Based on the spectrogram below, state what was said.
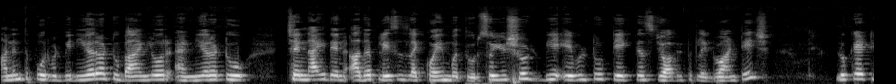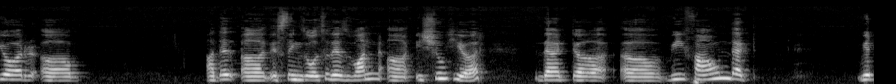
Anantapur would be nearer to Bangalore and nearer to Chennai than other places like Coimbatore. So you should be able to take this geographical advantage. Look at your uh, other uh, these things also. There's one uh, issue here that uh, uh, we found that we're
